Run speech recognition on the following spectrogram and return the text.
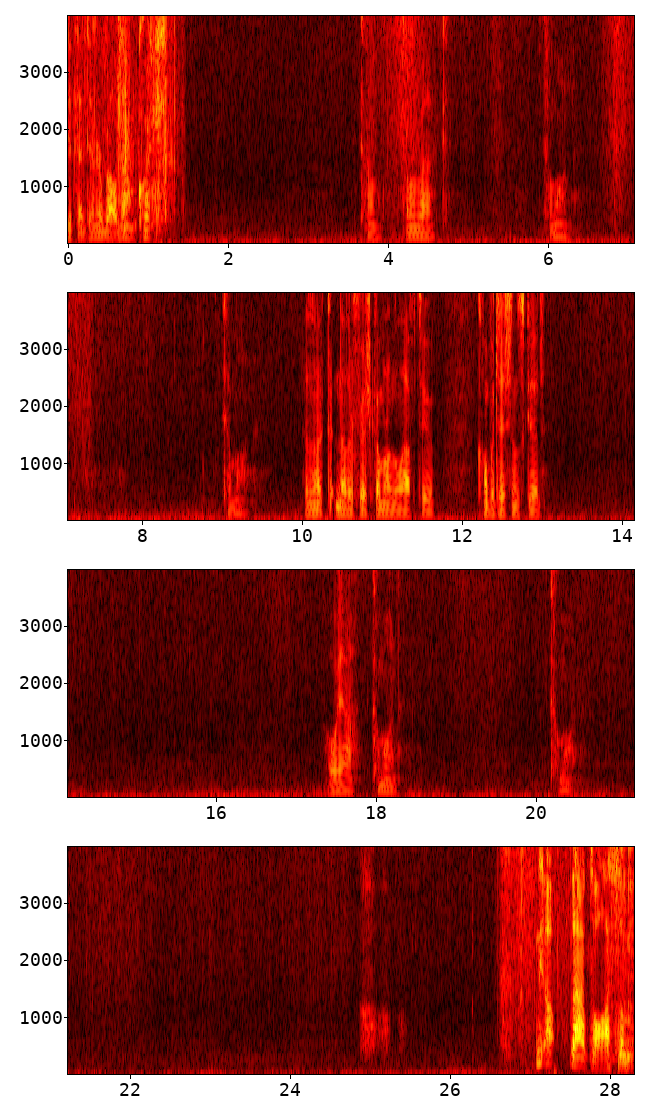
Get that dinner bell down quick. Comes, coming back. Come on. Come on. There's another fish coming on the left too. Competition's good. Oh yeah, come on. Come on. Yeah, that's awesome.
